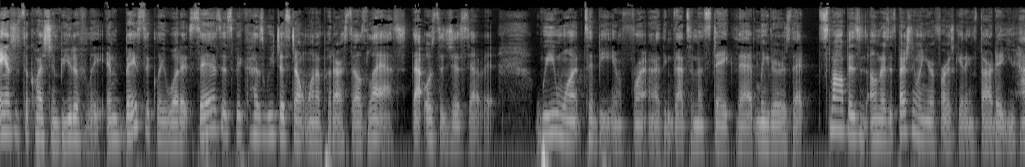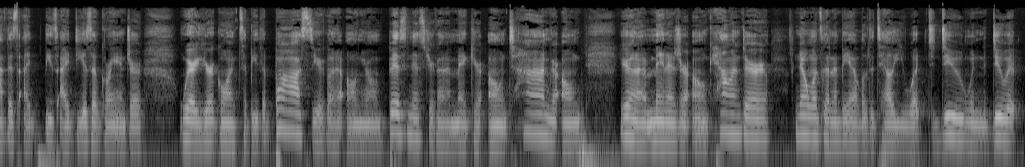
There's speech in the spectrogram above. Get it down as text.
answers the question beautifully. And basically, what it says is because we just don't want to put ourselves last. That was the gist of it we want to be in front. And I think that's a mistake that leaders, that small business owners, especially when you're first getting started, you have this these ideas of grandeur where you're going to be the boss, you're going to own your own business, you're going to make your own time, your own you're going to manage your own calendar. No one's going to be able to tell you what to do, when to do it.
